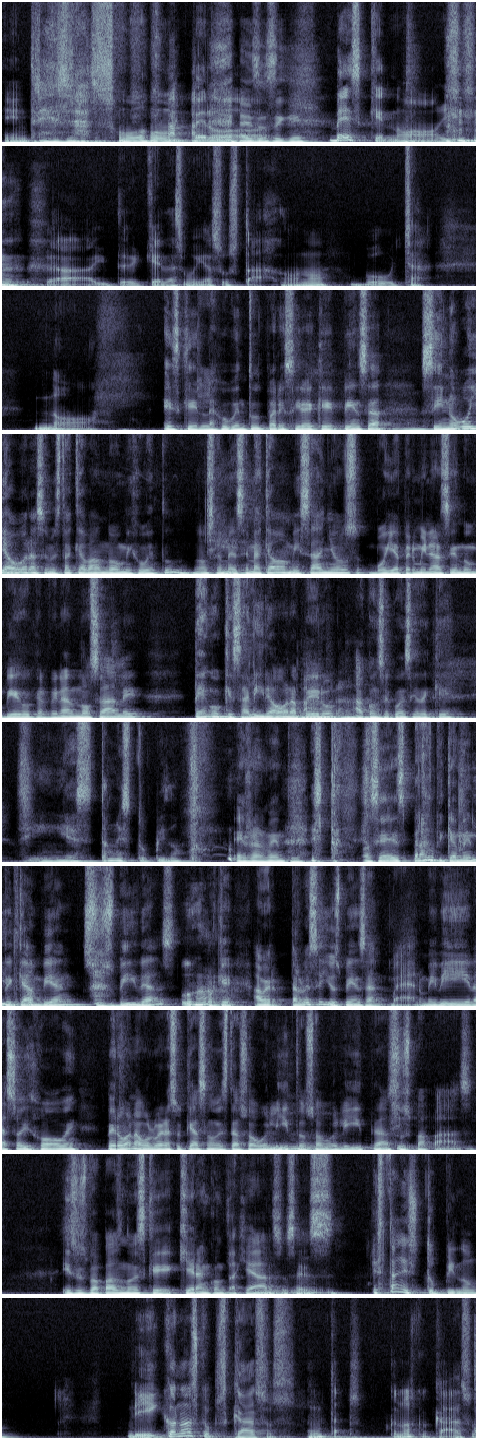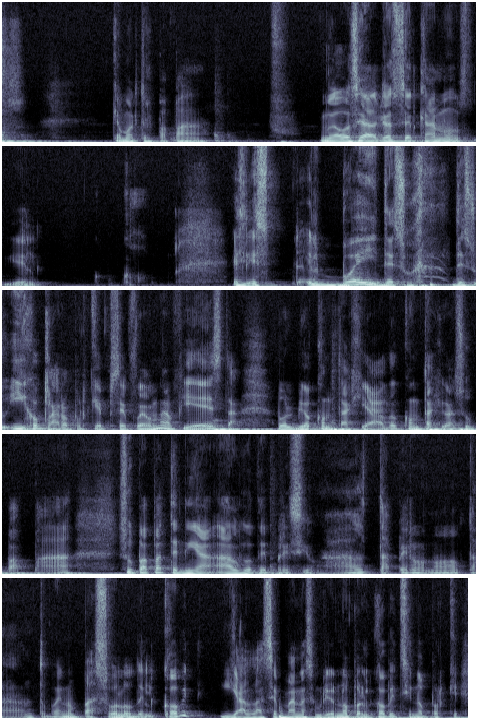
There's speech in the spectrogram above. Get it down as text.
entre razón, pero eso sí que ves que no y, te quedas muy asustado, ¿no? Bucha, no. Es que la juventud pareciera que piensa, si no voy ahora, se me está acabando mi juventud, ¿no? Se me, se me acaban mis años, voy a terminar siendo un viejo que al final no sale, tengo que salir ahora, pero ¿a consecuencia de qué? Sí, es tan estúpido. Es realmente. o sea, es prácticamente cambian sus vidas. Porque, a ver, tal vez ellos piensan, bueno, mi vida, soy joven, pero van a volver a su casa donde está su abuelito, su abuelita, sus papás. Y sus papás no es que quieran contagiarse, o sea, es... Es tan estúpido. Y conozco pues, casos, pues, conozco casos que ha muerto el papá. O sea, casos cercanos. Y el, el, el buey de su, de su hijo, claro, porque se fue a una fiesta, volvió contagiado, contagió a su papá. Su papá tenía algo de presión alta, pero no tanto. Bueno, pasó lo del COVID y a la semana se murió, no por el COVID, sino porque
